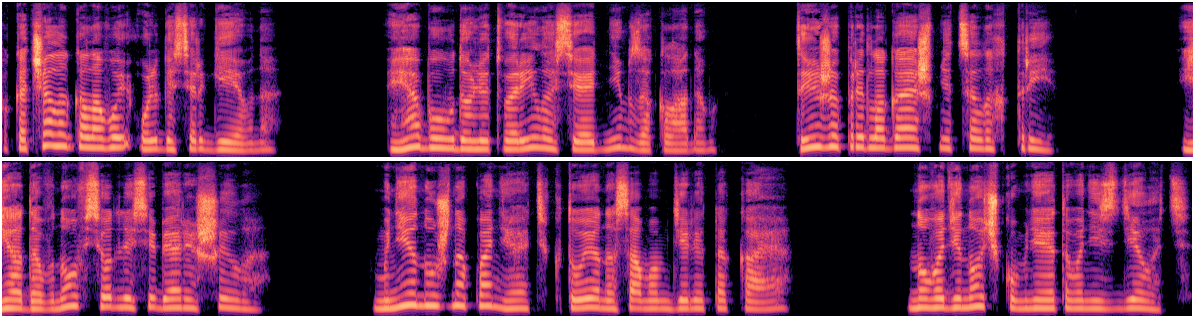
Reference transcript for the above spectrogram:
Покачала головой Ольга Сергеевна. Я бы удовлетворилась и одним закладом. Ты же предлагаешь мне целых три. Я давно все для себя решила. Мне нужно понять, кто я на самом деле такая. Но в одиночку мне этого не сделать.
